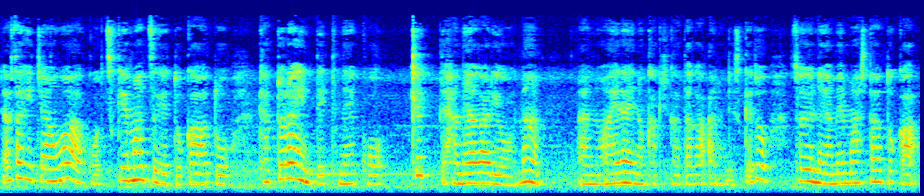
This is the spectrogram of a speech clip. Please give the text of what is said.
で朝日ちゃんはこうつけまつげとかあとキャットラインって言ってねこうキュッて跳ね上がるようなあのアイラインの描き方があるんですけどそういうのやめましたとか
